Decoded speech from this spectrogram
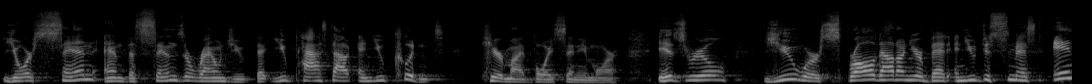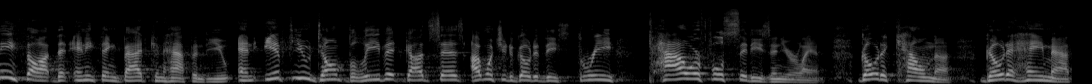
your sin and the sins around you that you passed out and you couldn't hear my voice anymore. Israel, you were sprawled out on your bed and you dismissed any thought that anything bad can happen to you. And if you don't believe it, God says, I want you to go to these three powerful cities in your land. Go to Calneh, go to Hamath,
